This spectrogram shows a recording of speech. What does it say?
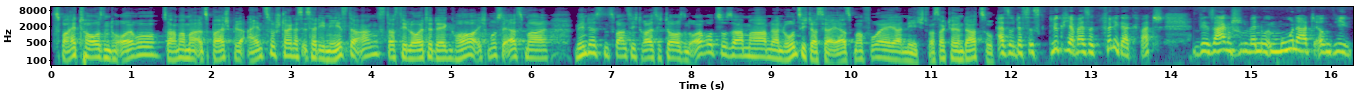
2000 Euro, sagen wir mal als Beispiel, einzusteigen, das ist ja die nächste Angst, dass die Leute denken, oh, ich muss erstmal mindestens 20, 30.000 Euro zusammen haben, dann lohnt sich das ja erstmal, vorher ja nicht. Was sagt er denn dazu? Also das ist glücklicherweise völliger Quatsch. Wir sagen schon, wenn du im Monat irgendwie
